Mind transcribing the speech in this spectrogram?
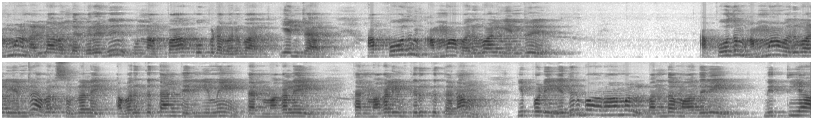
அம்மா நல்லா வந்த பிறகு உன் அப்பா கூப்பிட வருவார் என்றார். அப்போதும் அம்மா வருவாள் என்று அப்போதும் அம்மா வருவாள் என்று அவர் சொல்லலை. அவருக்குத்தான் தெரியுமே தன் மகளை தன் மகளின் கிறுக்குத்தனம். இப்படி எதிர்பாராமல் வந்த மாதிரி நித்யா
